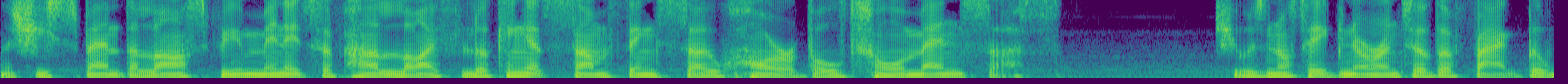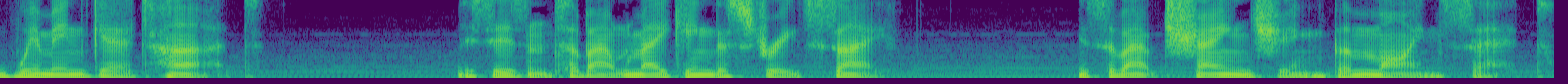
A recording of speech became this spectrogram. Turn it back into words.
That she spent the last few minutes of her life looking at something so horrible torments us. She was not ignorant of the fact that women get hurt this isn't about making the streets safe, it's about changing the mindset.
